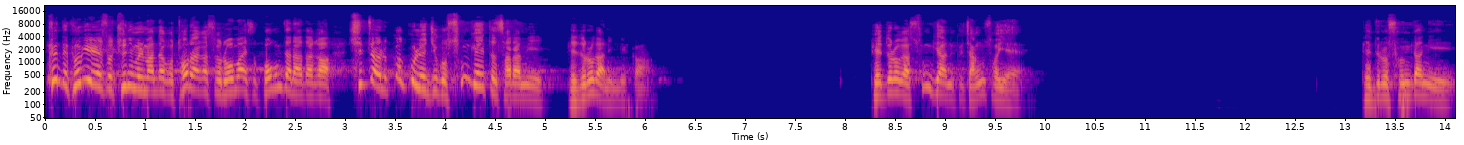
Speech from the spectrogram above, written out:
그런데 거기에서 주님을 만나고 돌아가서 로마에서 복음 전하다가 십자가를 거꾸로 지고 순교했던 사람이 베드로가 아닙니까? 베드로가 순교한 그 장소에 베드로 성당이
